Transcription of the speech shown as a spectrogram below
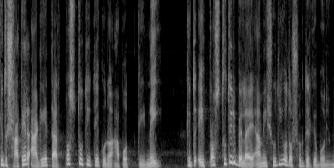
কিন্তু সাতের আগে তার প্রস্তুতিতে কোনো আপত্তি নেই। কিন্তু এই প্রস্তুতির বেলায় আমি শুধুও দর্শকদেরকে বলব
